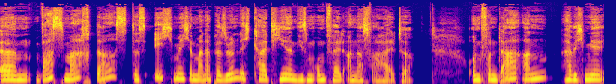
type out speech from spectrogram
ähm, was macht das, dass ich mich in meiner Persönlichkeit hier in diesem Umfeld anders verhalte? Und von da an habe ich mir,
